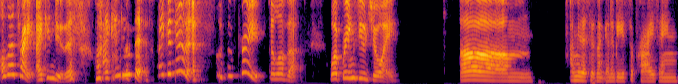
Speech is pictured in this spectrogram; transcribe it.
Oh, that's right. I can do this. I can do this. I can do this. This is great. I love that. What brings you joy? Um, I mean, this isn't going to be surprising,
